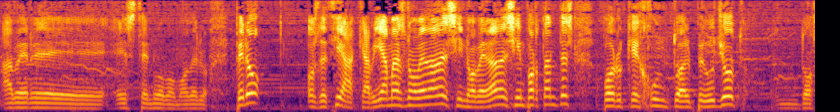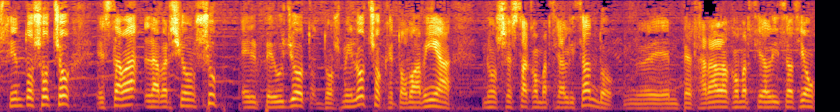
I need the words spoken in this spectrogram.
a ver este nuevo modelo. Pero os decía que había más novedades y novedades importantes porque junto al Peugeot 208 estaba la versión sub, el Peugeot 2008, que todavía no se está comercializando. Eh, empezará la comercialización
